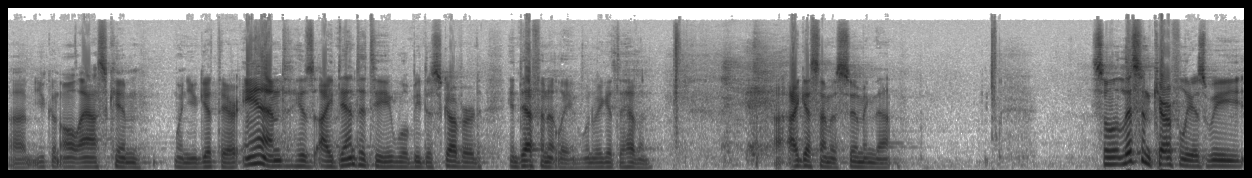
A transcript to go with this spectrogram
um, you can all ask him when you get there. And his identity will be discovered indefinitely when we get to heaven. I guess I'm assuming that. So listen carefully as we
